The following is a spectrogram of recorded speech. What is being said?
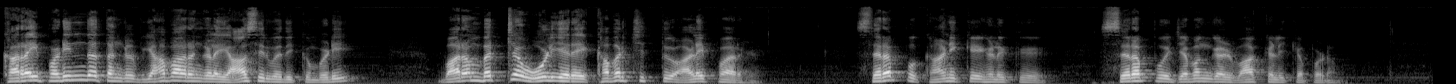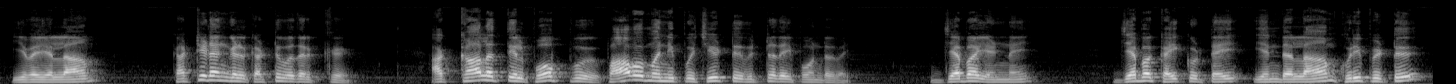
கரை படிந்த தங்கள் வியாபாரங்களை ஆசிர்வதிக்கும்படி வரம்பெற்ற ஊழியரை கவர்ச்சித்து அழைப்பார்கள். சிறப்பு காணிக்கைகளுக்கு சிறப்பு ஜெபங்கள் வாக்களிக்கப்படும். இவையெல்லாம் கட்டிடங்கள் கட்டுவதற்கு அக்காலத்தில் போப்பு பாவ மன்னிப்பு சீட்டு விற்றதை போன்றவை. ஜெப எண்ணெய் ஜெப கைக்குட்டை என்றெல்லாம் குறிப்பிட்டு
